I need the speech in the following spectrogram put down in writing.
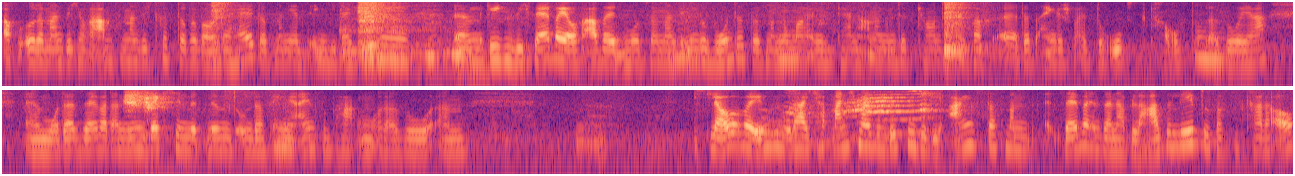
auch, oder man sich auch abends, wenn man sich trifft, darüber unterhält, dass man jetzt irgendwie dagegen, ähm, gegen sich selber ja auch arbeiten muss, wenn man es eben gewohnt ist, dass man nur mal, irgendwie, keine Ahnung, im Discounter einfach äh, das eingeschweißte Obst kauft mhm. oder so, ja. Ähm, oder selber dann ein Säckchen mitnimmt, um das irgendwie einzupacken oder so. Ähm, ich glaube aber irgendwie, oder ich habe manchmal so ein bisschen so die Angst, dass man selber in seiner Blase lebt. Du sagst es gerade auch,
